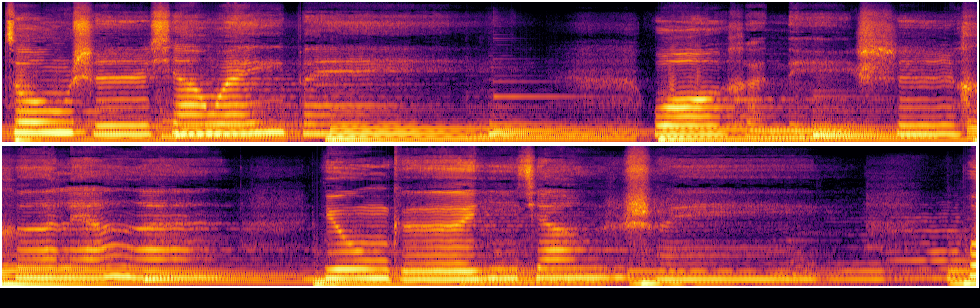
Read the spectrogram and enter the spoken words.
总是相违背。我和你是河两，永隔一江水。波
